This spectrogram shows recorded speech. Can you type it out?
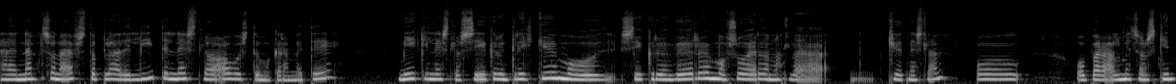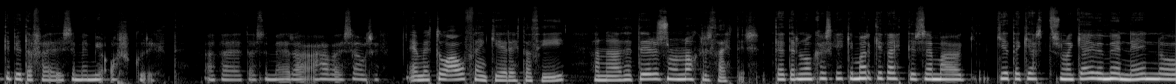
það er nefnt svona efstablaði lítil neysla á ávöstum og grammiti, mikil neysla á sigrum drikkjum og sigrum vörum og svo er það náttúrulega kjötneyslan og, og bara almennt svona skyndibitafæði sem er mjög orkuríkt að það er það sem er að hafa þessi áhrif. Emitt og áfengi er eitt af því, þannig að þetta eru svona nokkri þættir. Þetta eru nú kannski ekki margi þættir sem að geta gert svona gæfi munnin og,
